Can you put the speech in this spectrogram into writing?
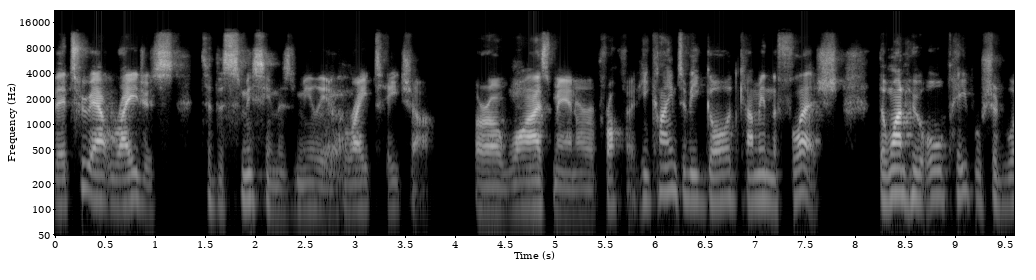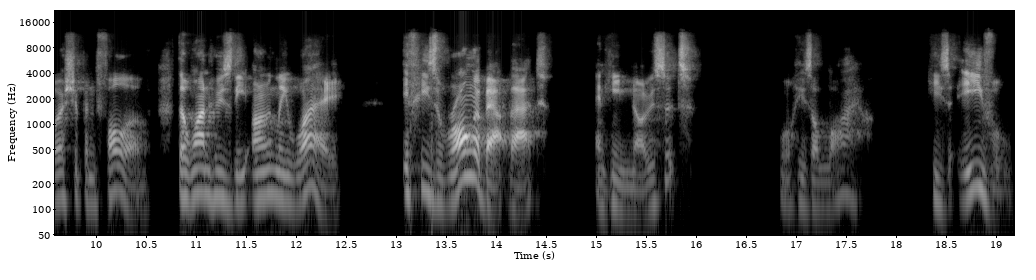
they're too outrageous to dismiss him as merely a great teacher or a wise man or a prophet. He claimed to be God come in the flesh, the one who all people should worship and follow, the one who's the only way. If he's wrong about that and he knows it, well, he's a liar. He's evil.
